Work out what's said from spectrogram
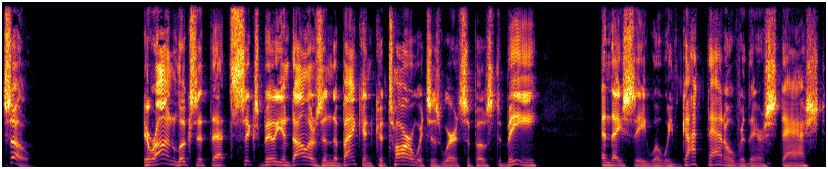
So, Iran looks at that $6 billion in the bank in Qatar, which is where it's supposed to be, and they see, well, we've got that over there stashed.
